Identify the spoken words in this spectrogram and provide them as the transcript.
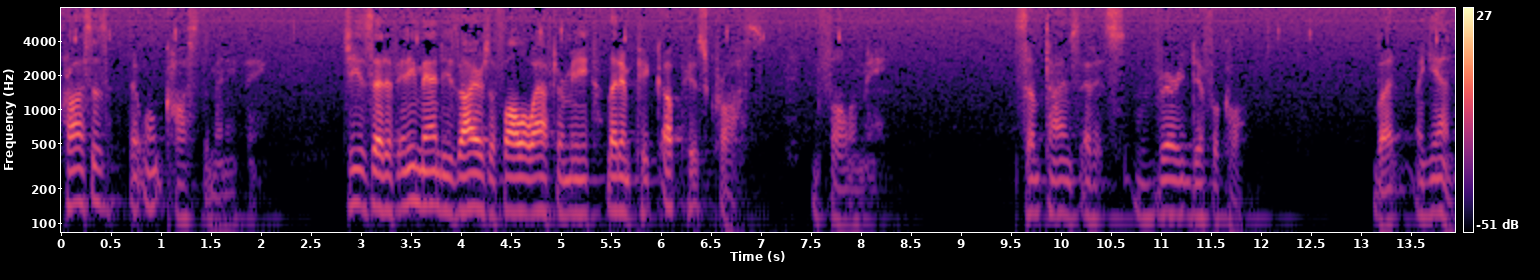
Crosses that won't cost them anything. Jesus said, If any man desires to follow after me, let him pick up his cross and follow me. Sometimes that it's very difficult. But again,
